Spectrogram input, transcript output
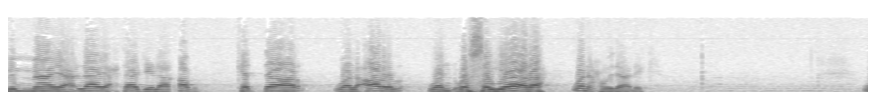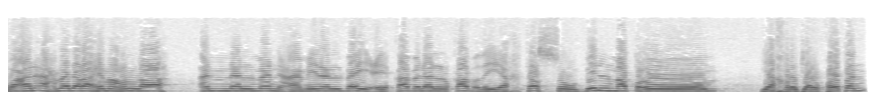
مما لا يحتاج إلى قبض كالدار والعرض والسيارة ونحو ذلك. وعن أحمد رحمه الله أن المنع من البيع قبل القبض يختص بالمطعوم يخرج القطن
